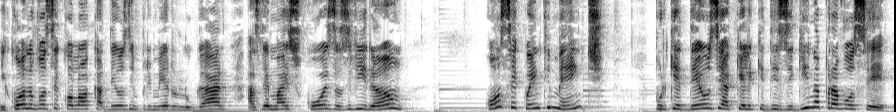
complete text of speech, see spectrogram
E quando você coloca a Deus em primeiro lugar, as demais coisas virão consequentemente, porque Deus é aquele que designa para você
